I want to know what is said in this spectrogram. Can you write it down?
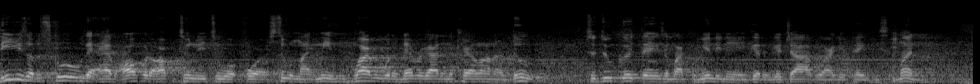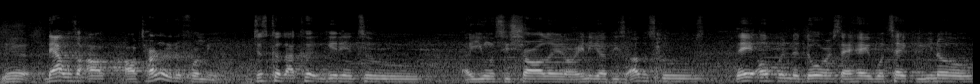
these are the schools that have offered the opportunity to for a student like me who probably would have never got into Carolina or Duke to do good things in my community and get a good job where I get paid decent money. Yeah. That was an alternative for me. Just because I couldn't get into UNC Charlotte or any of these other schools, they opened the door and said, "Hey, we'll take you. You know,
